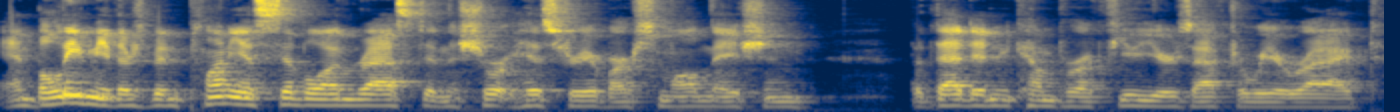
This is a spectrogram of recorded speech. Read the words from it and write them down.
And believe me, there's been plenty of civil unrest in the short history of our small nation, but that didn't come for a few years after we arrived.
